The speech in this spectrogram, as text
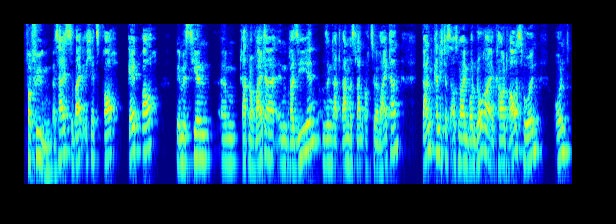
verfügen. Das heißt, sobald ich jetzt brauch, Geld brauche, wir investieren ähm, gerade noch weiter in Brasilien und sind gerade dran, das Land noch zu erweitern, dann kann ich das aus meinem Bondora-Account rausholen und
